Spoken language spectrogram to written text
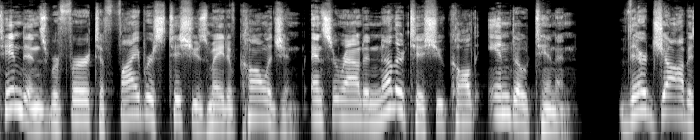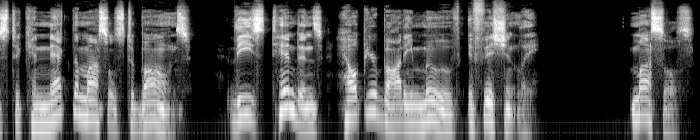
Tendons refer to fibrous tissues made of collagen and surround another tissue called endotenon. Their job is to connect the muscles to bones. These tendons help your body move efficiently. Muscles.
